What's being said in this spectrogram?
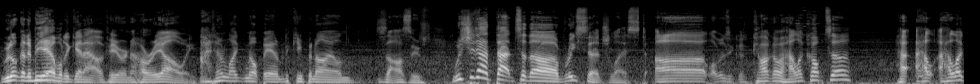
We're not going to be able to get out of here in a hurry, are we? I don't like not being able to keep an eye on Zazu. We should add that to the research list. Uh, what was it? Cargo helicopter? Hel heli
